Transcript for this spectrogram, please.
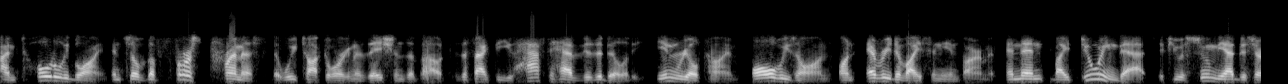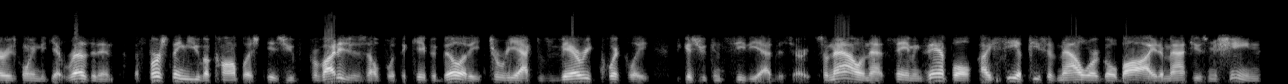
I'm totally blind. And so the first premise that we talk to organizations about is the fact that you have to have visibility in real time, always on, on every device in the environment. And then by doing that, if you assume the adversary is going to get resident, the first thing you've accomplished is you've provided yourself with the capability to react very quickly because you can see the adversary. So now in that same example, I see a piece of malware go by to Matthew's machine.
